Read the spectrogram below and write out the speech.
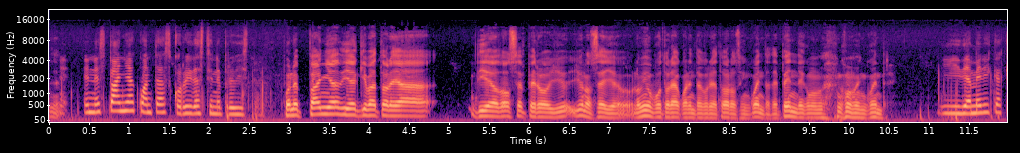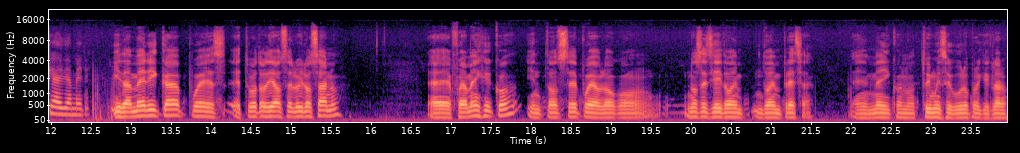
Eh, En España, ¿cuántas corridas tiene previstas? Pues en España dije que iba a torear 10 o 12, pero yo, yo no sé, yo lo mismo puedo torear 40 corridas toros, 50, depende cómo, me- cómo me encuentre. ¿Y de América qué hay de América? Y de América, pues estuvo otro día José Luis Lozano, eh, fue a México y entonces pues habló con, no sé si hay dos, em- dos empresas en México, no estoy muy seguro porque claro,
